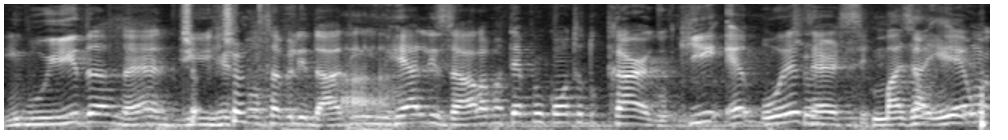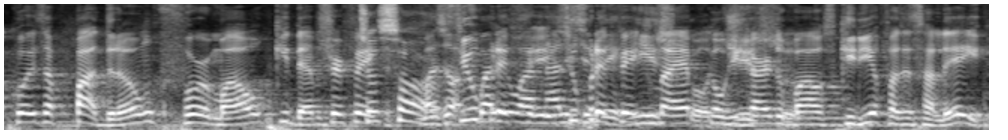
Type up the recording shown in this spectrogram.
imbuída né, de Deixa- responsabilidade Ah. em realizá-la até por conta do cargo, que é o exerce. Mas Então, aí- é uma coisa padrão, formal, que deve ser feita. Deixa eu só- Mas se, o é a prefeito, se o prefeito na época, o Ricardo disso? Barros, queria fazer essa lei,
